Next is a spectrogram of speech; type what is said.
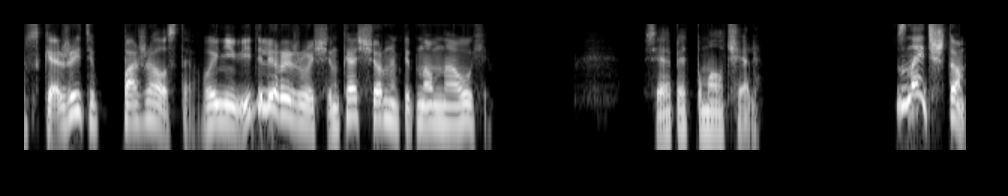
«Скажите, пожалуйста, вы не видели рыжего щенка с черным пятном на ухе?» Все опять помолчали. «Знаете что?»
